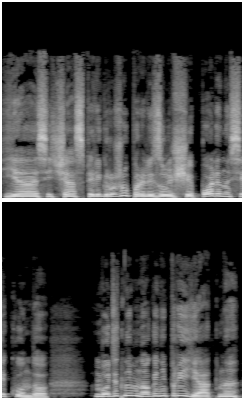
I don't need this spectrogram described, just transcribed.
«Я сейчас перегружу парализующее поле на секунду. Будет немного неприятно.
